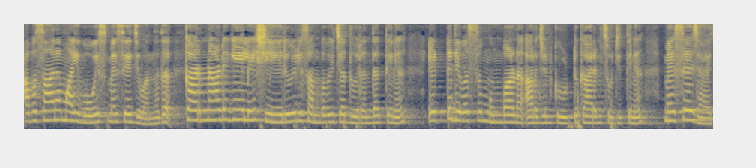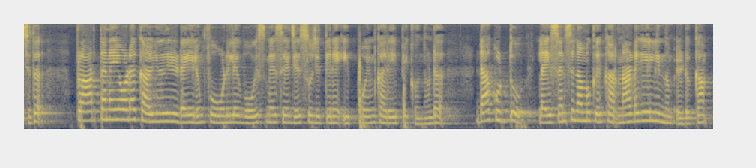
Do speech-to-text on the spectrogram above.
അവസാനമായി വോയിസ് മെസ്സേജ് വന്നത്. കർണാടകയിലെ ഷീരൂരിൽ സംഭവിച്ച ദുരന്തത്തിന് എട്ട് ദിവസം മുമ്പാണ് അർജുൻ കൂട്ടുകാരൻ സുജിത്തിന് മെസ്സേജ് അയച്ചത്. പ്രാർത്ഥനയോടെ കഴിയുന്നതിനിടയിലും ഫോണിലെ വോയിസ് മെസ്സേജ് സുജിത്തിനെ ഇപ്പോഴും കരയിപ്പിക്കുന്നുണ്ട്. ഡാ കുട്ടു ലൈസൻസ് നമുക്ക് കർണാടകയിൽ നിന്നും എടുക്കാം.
